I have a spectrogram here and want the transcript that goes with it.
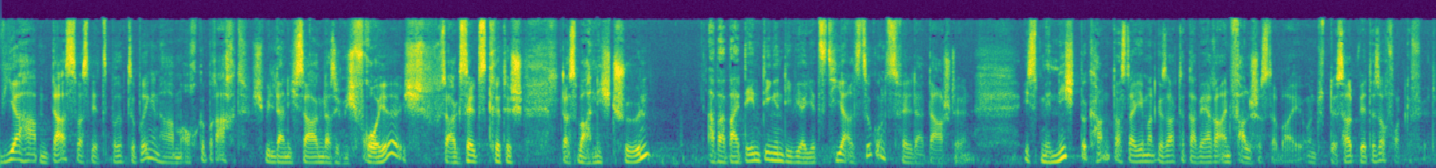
wir haben das, was wir zu bringen haben, auch gebracht. Ich will da nicht sagen, dass ich mich freue. Ich sage selbstkritisch, das war nicht schön. Aber bei den Dingen, die wir jetzt hier als Zukunftsfelder darstellen, ist mir nicht bekannt, dass da jemand gesagt hat, da wäre ein Falsches dabei. Und deshalb wird es auch fortgeführt.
